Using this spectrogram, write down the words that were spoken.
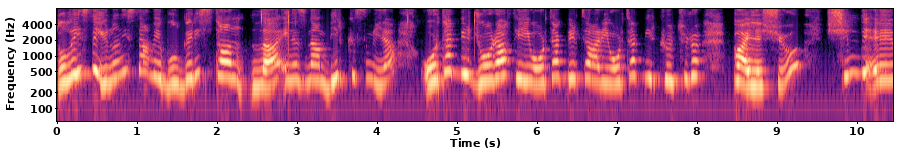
Dolayısıyla Yunanistan ve Bulgaristan'la en azından bir kısmıyla ortak bir coğrafyayı, ortak bir tarihi, ortak bir kültürü paylaşıyor. Şimdi e,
